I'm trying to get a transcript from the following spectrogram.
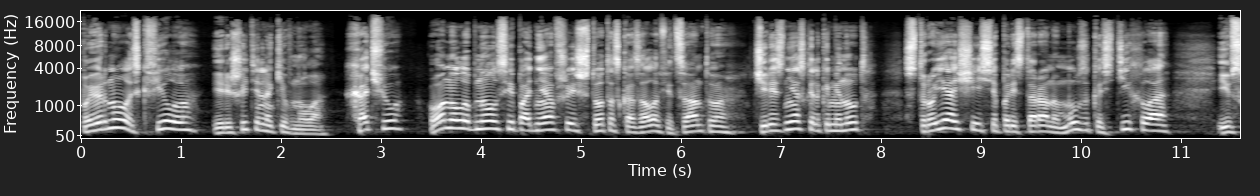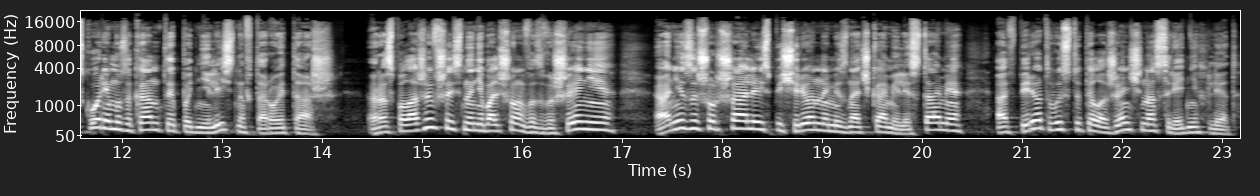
Повернулась к Филу и решительно кивнула. «Хочу». Он улыбнулся и, поднявшись, что-то сказал официанту. Через несколько минут струящаяся по ресторану музыка стихла, и вскоре музыканты поднялись на второй этаж. Расположившись на небольшом возвышении, они зашуршали испещренными значками листами, а вперед выступила женщина средних лет.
